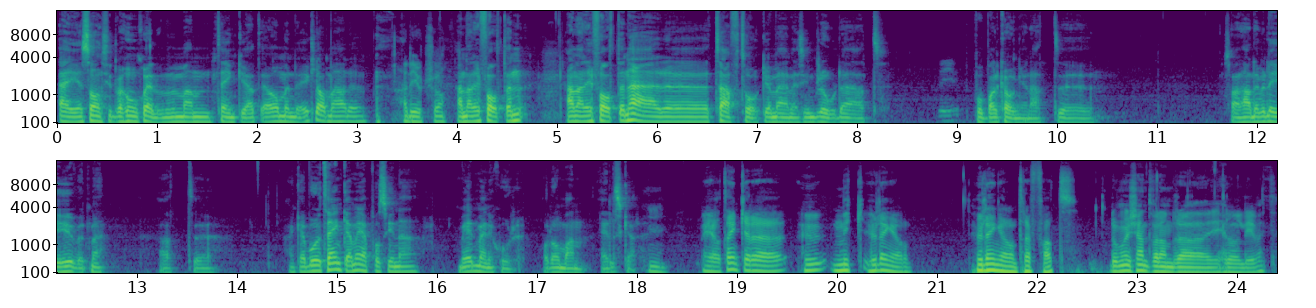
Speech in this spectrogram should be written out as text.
är i en sån situation själv, men man tänker att ja, men det är klart man hade... Hade gjort så? Han hade fått en, han hade fått den här uh, tough talken med med sin bror där att, på balkongen. Att, uh, så han hade väl det i huvudet med. Att uh, han kan borde tänka mer på sina medmänniskor och de man älskar. Men jag tänker, hur, mycket, hur, länge har de, hur länge har de träffats? De har ju känt varandra i hela livet,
